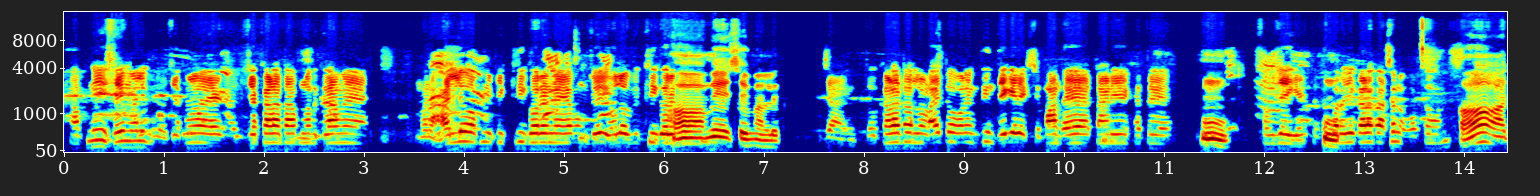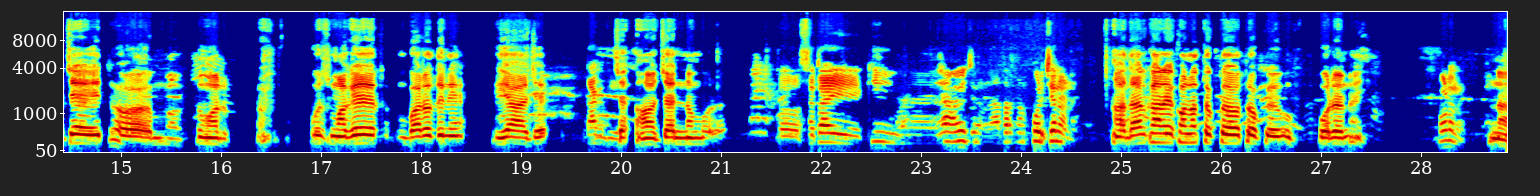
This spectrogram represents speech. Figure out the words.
আপনি সেই মালিক যে কাড়াটা আপনার গ্রামে মানে হারলেও আপনি বিক্রি করেন এবং জয়ী হলেও বিক্রি করেন হ্যাঁ আমি সেই মালিক। যাই তো কাড়াটার লড়াই তো অনেকদিন থেকে দেখছি। বাঁধে টাঁড়িয়ে খেতে হুম। সব জায়গায় তারপরে যে কাড়াটা আছে না বর্তমানে? হ্যাঁ আছে এই তো তোমার পৌষ মাঘের বারো দিনে ইয়া আছে। হ্যাঁ চার নম্বরে। তো সেটাই কি মানে ইয়া হয়েছে না? আধার কার্ড পড়ছে না? না আধার কার্ড এখনও তো তো কেউ করে নাই। পড়ে না। না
